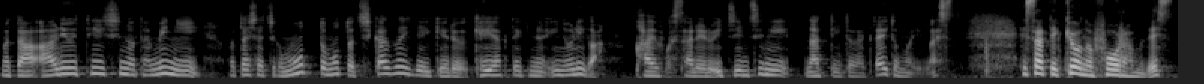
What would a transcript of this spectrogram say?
また RUTC のために私たちがもっともっと近づいていける契約的な祈りが回復される一日になっていただきたいと思います。さて今日のフォーラムです。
